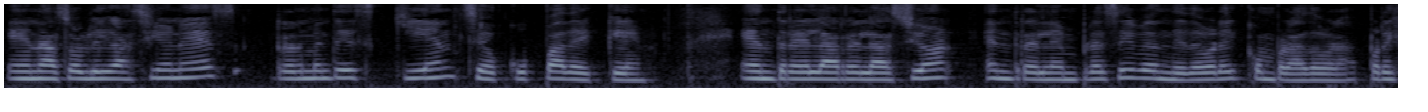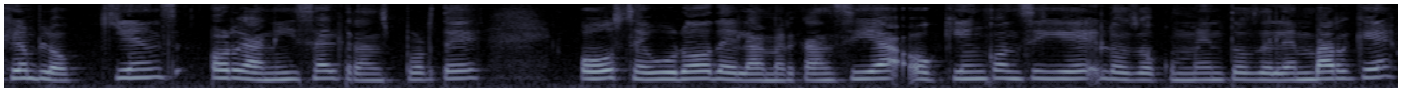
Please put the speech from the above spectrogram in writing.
En las obligaciones realmente es quién se ocupa de qué, entre la relación entre la empresa y vendedora y compradora. Por ejemplo, quién organiza el transporte o seguro de la mercancía o quién consigue los documentos del embarque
